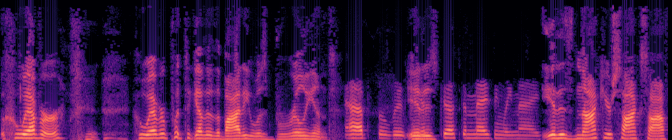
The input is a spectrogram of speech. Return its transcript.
whoever, whoever put together the body was brilliant. Absolutely, It it's is- just amazingly made. It is knock your socks off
